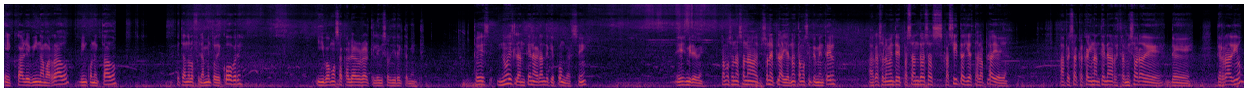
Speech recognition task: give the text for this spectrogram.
El cable bien amarrado, bien conectado. Respetando los filamentos de cobre. Y vamos a cablear ahora el televisor directamente. Entonces, no es la antena grande que pongas, ¿sí? Es, mire, ve, estamos en una zona, zona de playa, no estamos en Pimentel. Acá solamente pasando esas casitas y hasta la playa ya. A pesar que acá hay una antena retransmisora de, de, radio,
